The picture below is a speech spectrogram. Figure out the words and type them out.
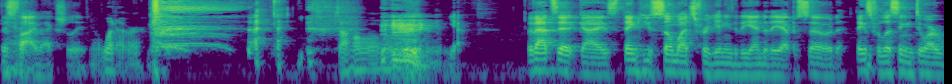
there's five actually. Whatever. So yeah, But that's it, guys. Thank you so much for getting to the end of the episode. Thanks for listening to our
